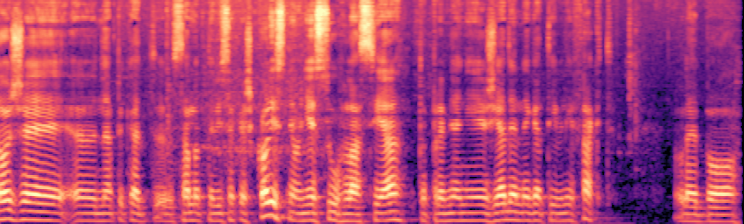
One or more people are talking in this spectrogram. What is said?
To, že e, napríklad samotné vysoké školy s ňou nesúhlasia, to pre mňa nie je žiaden negatívny fakt. Lebo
